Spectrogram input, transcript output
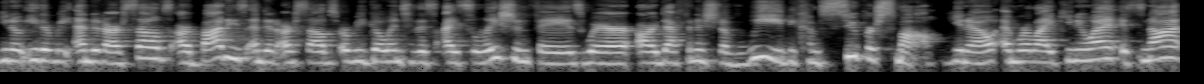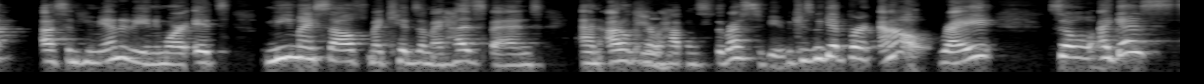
you know either we ended ourselves our bodies ended ourselves or we go into this isolation phase where our definition of we becomes super small you know? And we're like you know what? It's not us and humanity anymore. It's me myself my kids and my husband and i don't care what mm-hmm. happens to the rest of you because we get burnt out right? So i guess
